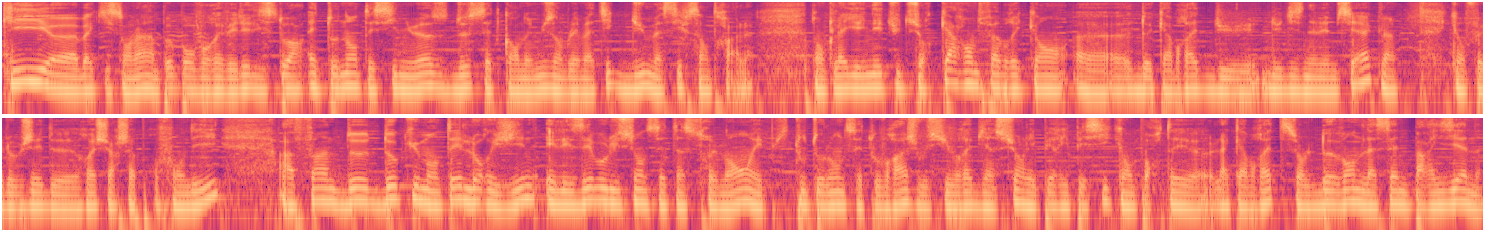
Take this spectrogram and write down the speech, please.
qui, euh, bah, qui sont là un peu pour vous révéler l'histoire étonnante et sinueuse de cette cornemuse emblématique du Massif central. Donc là, il y a une étude sur 40 fabricants euh, de cabrettes du, du 19e siècle qui ont fait l'objet de recherches approfondies afin de documenter l'origine et les évolutions de cet instrument. Et puis tout au long de cet ouvrage, vous suivrez bien sûr les péripéties qui ont porté euh, la cabrette sur le devant de la scène parisienne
